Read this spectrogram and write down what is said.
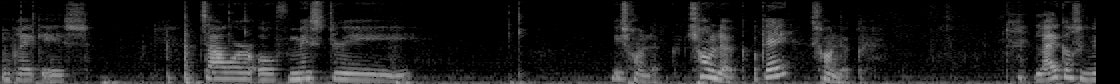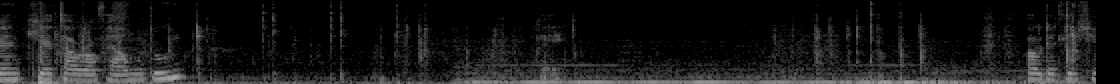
ontbreken is Tower of Mystery. Die is gewoon leuk. Is gewoon leuk, oké? Is gewoon leuk. Lijkt als ik weer een keer Tower of Hell moet doen. Oké. Oh, dit liedje.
